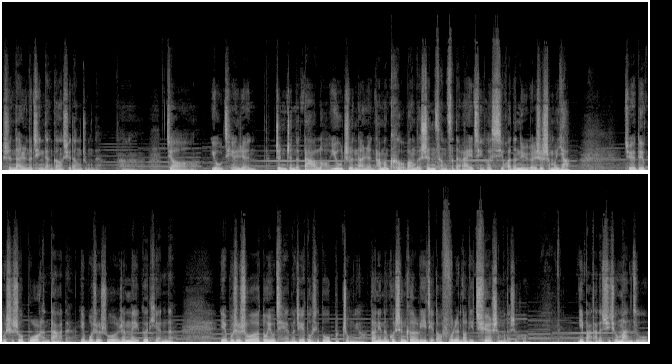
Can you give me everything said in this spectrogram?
是男人的情感刚需当中的啊，叫有钱人真正的大佬、优质男人，他们渴望的深层次的爱情和喜欢的女人是什么样？绝对不是说波很大的，也不是说人美歌甜的，也不是说多有钱的，这些东西都不重要。当你能够深刻理解到富人到底缺什么的时候，你把他的需求满足。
